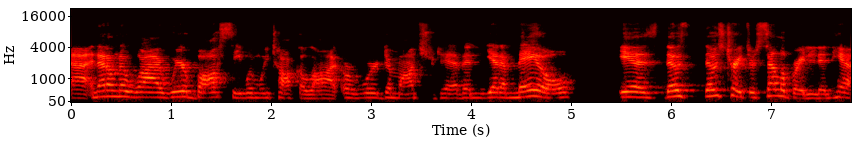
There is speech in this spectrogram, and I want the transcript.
uh, and I don't know why we're bossy when we talk a lot or we're demonstrative, and yet a male is those those traits are celebrated in him.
